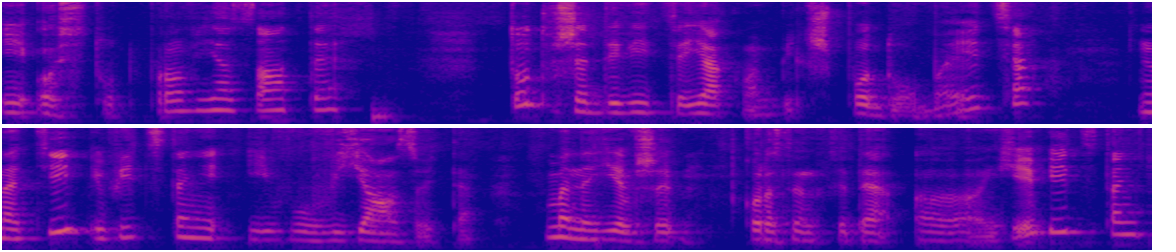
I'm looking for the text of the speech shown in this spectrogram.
І ось тут пров'язати. Тут вже дивіться, як вам більш подобається. На тій відстані і вв'язуйте. У мене є вже корзинки, де е, є відстань.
